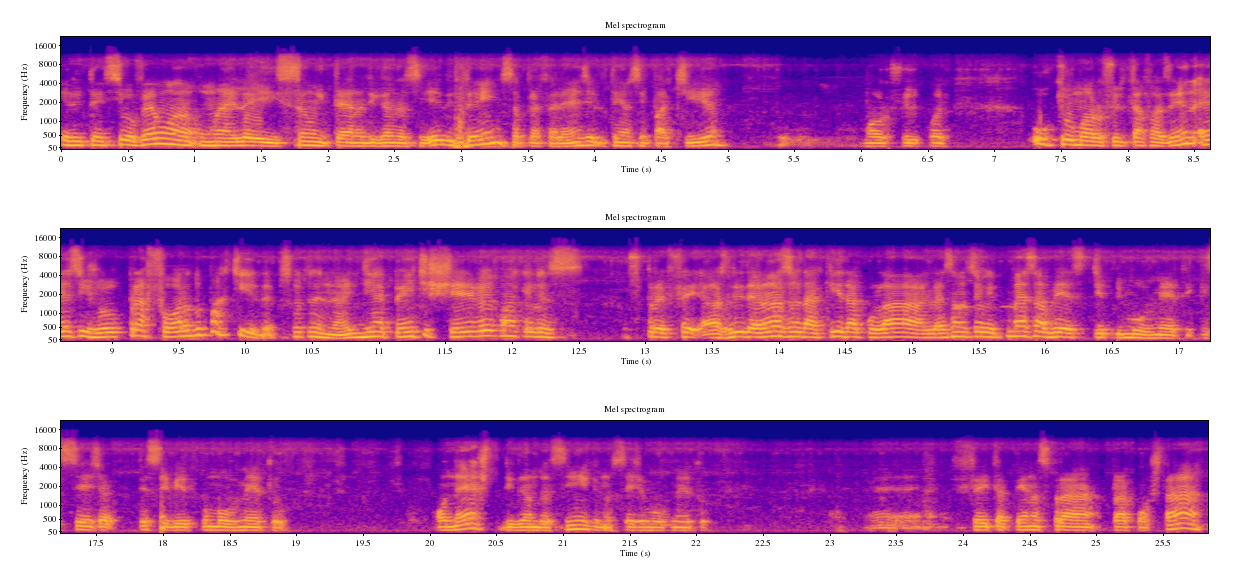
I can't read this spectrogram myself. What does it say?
Ele tem, se houver uma, uma eleição interna, digamos assim, ele tem essa preferência, ele tem a simpatia. O Mauro Filho pode. O que o Mauro Filho está fazendo é esse jogo para fora do partido. É por isso que eu tô dizendo. Aí, de repente, chega com aqueles. Os. As lideranças daqui, da colar, a eleição, não sei o que, começa a ver esse tipo de movimento que seja percebido como um movimento honesto, digamos assim, que não seja um movimento é, feito apenas para constar,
